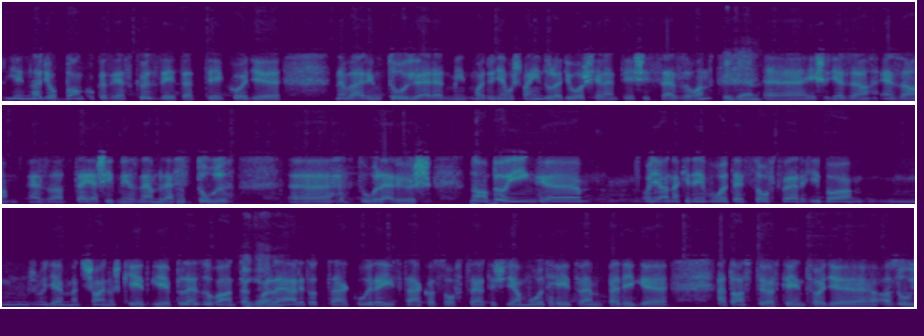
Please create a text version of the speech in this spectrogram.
ilyen nagyobb bankok azért ezt közzétették, hogy ne várjunk túl jó eredményt, majd ugye most már indul a gyors jelentési szezon, Igen. És ugye ez a, ez a, ez a teljesítmény az nem lesz túl, túl erős. Na, a Boeing ugye annak idején volt egy szoftver hiba, mm, ugye mert sajnos két gép lezuhant, Igen. akkor leállították, újraívták a szoftvert, és ugye a múlt hétben pedig hát az történt, hogy az új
